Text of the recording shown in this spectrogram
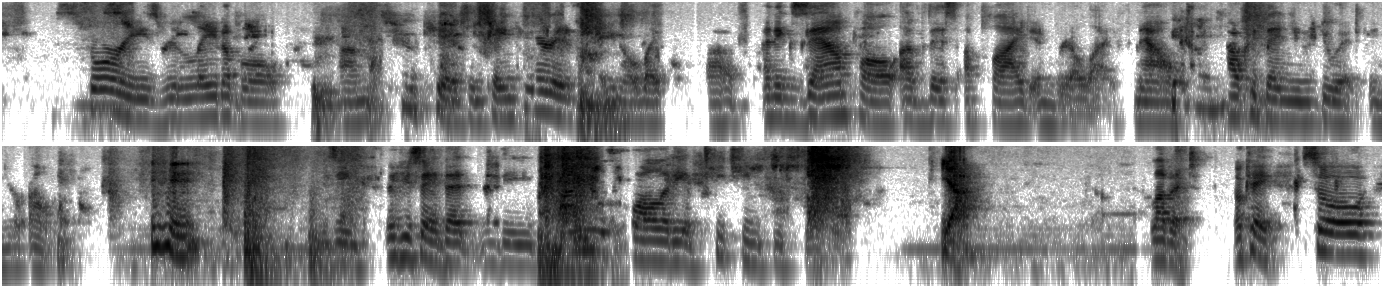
stories relatable um, to kids and saying here is you know like uh, an example of this applied in real life. Now how could then you do it in your own? Mm-hmm. using like you say that the timeless quality of teaching through stories yeah. Love it. Okay so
